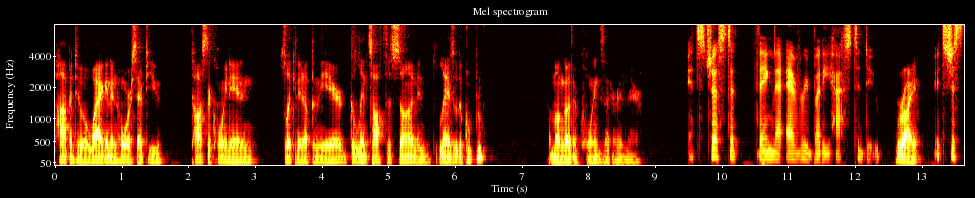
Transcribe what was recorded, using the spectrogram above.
hop into a wagon and horse after you toss the coin in and flicking it up in the air, glints off the sun and lands with a cloop, among other coins that are in there. It's just a thing that everybody has to do. Right. It's just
